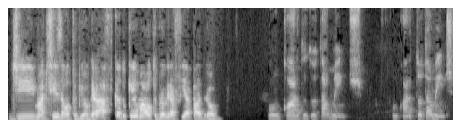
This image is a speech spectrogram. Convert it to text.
de matiz autobiográfica do que uma autobiografia padrão. Concordo totalmente. Concordo totalmente.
